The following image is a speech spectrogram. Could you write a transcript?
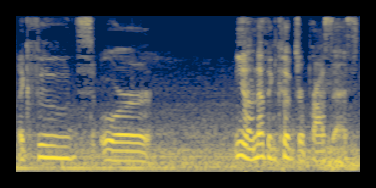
like foods or, you know, nothing cooked or processed.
